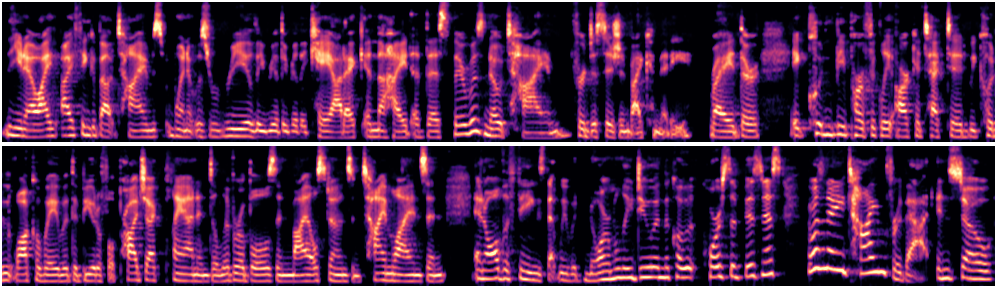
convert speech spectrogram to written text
you know, I, I think about times when it was really, really, really chaotic in the height of this. There was no time for decision by committee, right? There, it couldn't be perfectly architected. We couldn't walk away with a beautiful project plan and deliverables and milestones and timelines and, and all the things that we would normally do in the co- course of business. There wasn't any time for that. And so,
